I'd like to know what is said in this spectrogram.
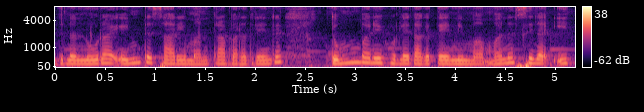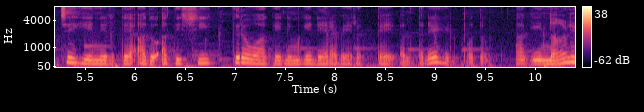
ಇದನ್ನು ನೂರ ಎಂಟು ಸಾರಿ ಮಂತ್ರ ಬರೆದ್ರೆ ಅಂದರೆ ತುಂಬಾ ಒಳ್ಳೆಯದಾಗುತ್ತೆ ನಿಮ್ಮ ಮನಸ್ಸಿನ ಇಚ್ಛೆ ಏನಿರುತ್ತೆ ಅದು ಅತಿ ಶೀಘ್ರವಾಗಿ ನಿಮಗೆ ನೆರವೇರುತ್ತೆ ಅಂತಲೇ ಹೇಳ್ಬೋದು. ಹಾಗೆ ನಾಳೆ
